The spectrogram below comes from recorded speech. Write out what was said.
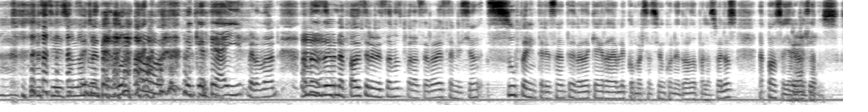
Ay, son me, me quedé ahí, perdón. Vamos a hacer una pausa y regresamos para cerrar esta emisión súper interesante. De verdad que agradable conversación con Eduardo Palazuelos. La pausa ya regresamos.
